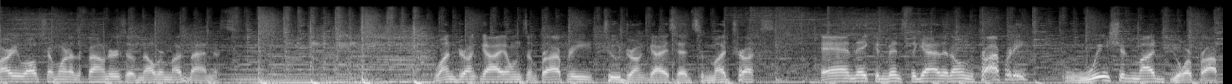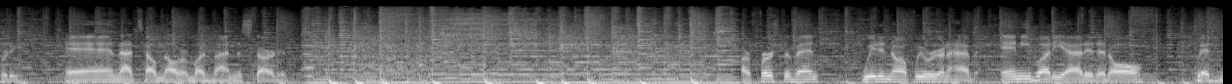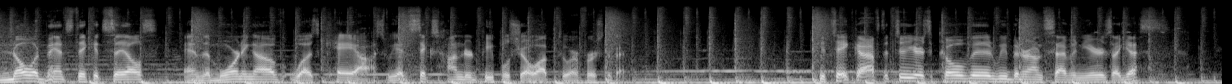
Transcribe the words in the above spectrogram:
Marty Welch. I'm one of the founders of Melbourne Mud Madness. One drunk guy owned some property, two drunk guys had some mud trucks, and they convinced the guy that owned the property, we should mud your property. And that's how Melbourne Mud Madness started. Our first event, we didn't know if we were going to have anybody at it at all. We had no advance ticket sales, and the morning of was chaos. We had 600 people show up to our first event. You take off the two years of COVID, we've been around seven years, I guess.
